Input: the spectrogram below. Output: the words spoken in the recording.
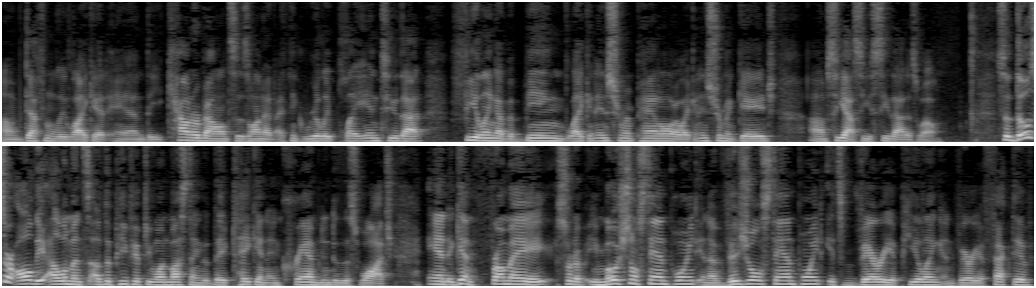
Um, definitely like it, and the counterbalances on it I think really play into that feeling of it being like an instrument panel or like an instrument gauge. Um, so yeah, so you see that as well. So those are all the elements of the P51 Mustang that they've taken and crammed into this watch. And again, from a sort of emotional standpoint and a visual standpoint, it's very appealing and very effective.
